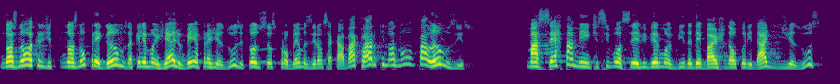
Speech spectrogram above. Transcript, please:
nós não nós não pregamos aquele evangelho, venha para Jesus e todos os seus problemas irão se acabar. Claro que nós não falamos isso. Mas certamente, se você viver uma vida debaixo da autoridade de Jesus,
